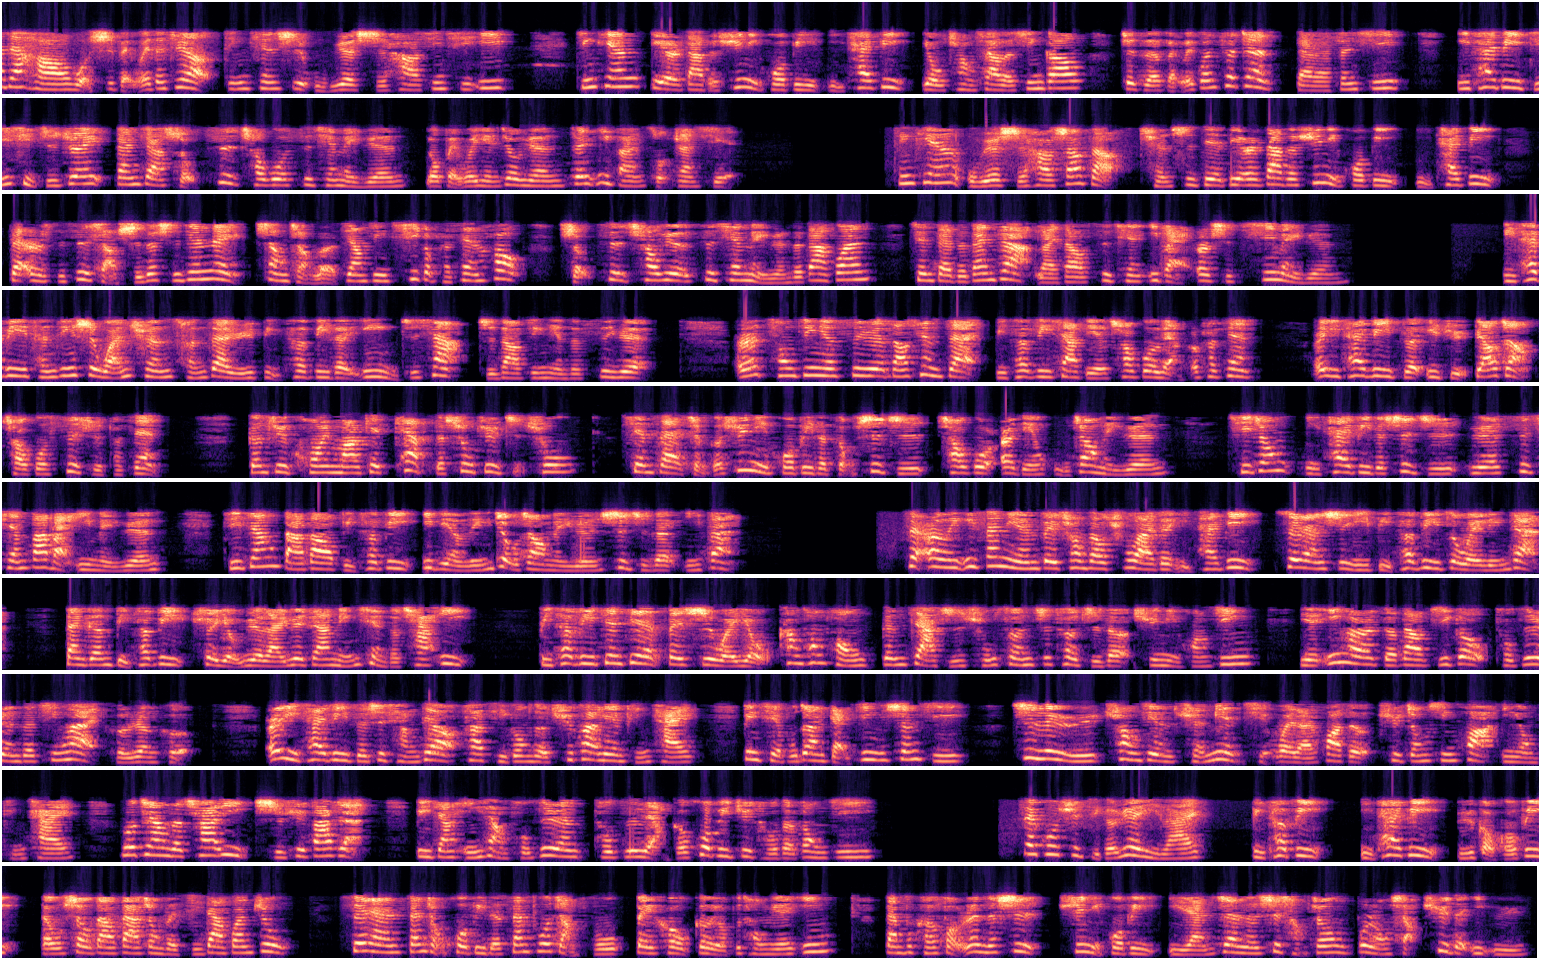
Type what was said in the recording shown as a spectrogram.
大家好，我是北威的 Jill，今天是五月十号星期一。今天第二大的虚拟货币以太币又创下了新高，这则北威观测站带来分析。以太币急起直追，单价首次超过四千美元，由北威研究员曾一凡所撰写。今天五月十号稍早，全世界第二大的虚拟货币以太币，在二十四小时的时间内上涨了将近七个 percent 后，首次超越四千美元的大关，现在的单价来到四千一百二十七美元。以太币曾经是完全存在于比特币的阴影之下，直到今年的四月。而从今年四月到现在，比特币下跌超过两个 percent，而以太币则一举飙涨超过四十 percent。根据 Coin Market Cap 的数据指出，现在整个虚拟货币的总市值超过二点五兆美元，其中以太币的市值约四千八百亿美元，即将达到比特币一点零九兆美元市值的一半。在二零一三年被创造出来的以太币，虽然是以比特币作为灵感，但跟比特币却有越来越加明显的差异。比特币渐渐被视为有抗通膨跟价值储存之特质的虚拟黄金，也因而得到机构投资人的青睐和认可。而以太币则是强调它提供的区块链平台，并且不断改进升级，致力于创建全面且未来化的去中心化应用平台。若这样的差异持续发展，必将影响投资人投资两个货币巨头的动机。在过去几个月以来，比特币。以太币与狗狗币都受到大众的极大关注。虽然三种货币的三波涨幅背后各有不同原因，但不可否认的是，虚拟货币已然占了市场中不容小觑的一隅。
